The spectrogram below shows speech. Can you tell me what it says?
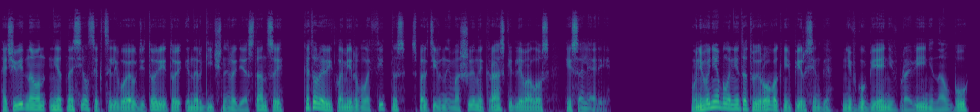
Очевидно, он не относился к целевой аудитории той энергичной радиостанции, которая рекламировала фитнес, спортивные машины, краски для волос и солярии. У него не было ни татуировок, ни пирсинга, ни в губе, ни в брови, ни на лбу,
